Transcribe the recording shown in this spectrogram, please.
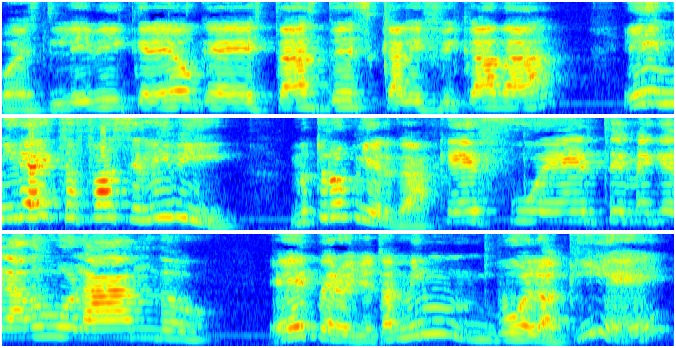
Pues Libby, creo que estás descalificada. ¡Eh, mira esta fase, Libby! No te lo pierdas. ¡Qué fuerte! Me he quedado volando. Eh, pero yo también vuelo aquí, ¿eh?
